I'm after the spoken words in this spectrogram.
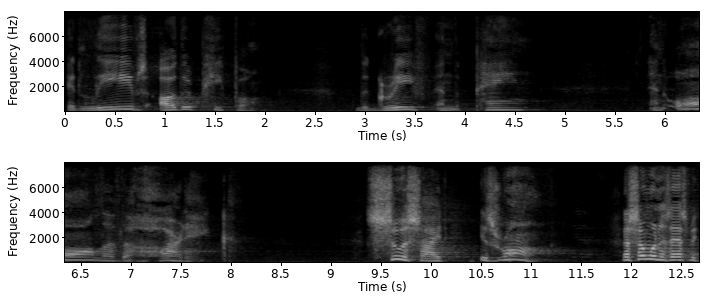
It leaves other people the grief and the pain and all of the heartache. Suicide is wrong. Now, someone has asked me,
